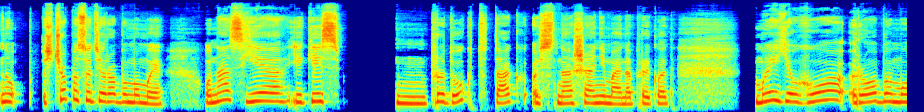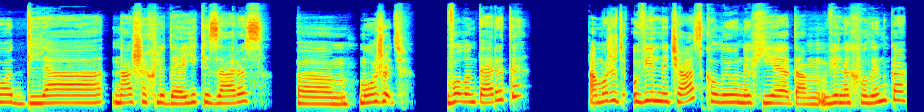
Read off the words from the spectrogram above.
ну, що по суті робимо ми? У нас є якийсь продукт, так, ось наше аніме, наприклад. Ми його робимо для наших людей, які зараз е, можуть волонтерити, а можуть у вільний час, коли у них є там вільна хвилинка,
